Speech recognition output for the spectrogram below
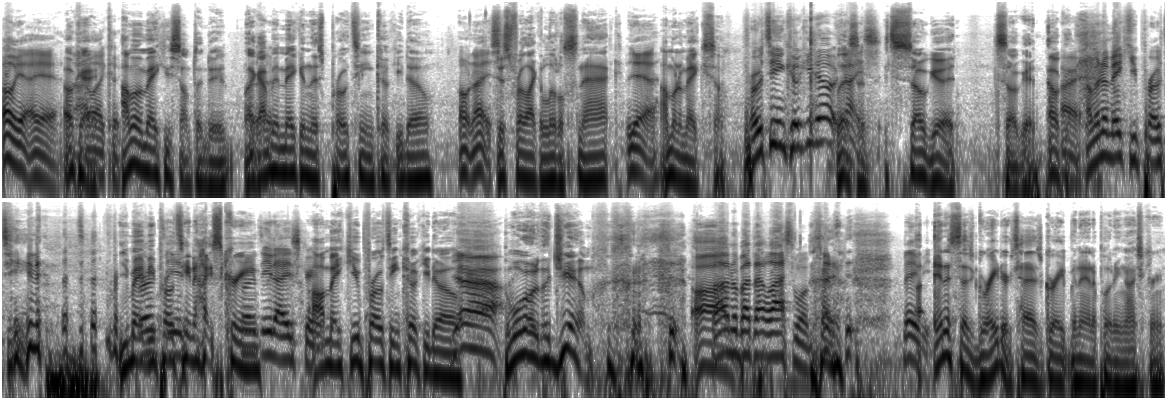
Oh yeah, yeah. yeah. Okay. I like. I'm gonna make you something, dude. Like I've been making this protein cookie dough oh, nice. just for like a little snack. Yeah. I'm gonna make you some. protein cookie dough. Listen, Nice. it's so good. So good. Okay. All right, I'm gonna make you protein. You make me protein ice cream. Protein ice cream. I'll make you protein cookie dough. Yeah. We'll go to the gym. I don't um, know about that last one. but Maybe. Uh, Ennis says Graeter's has great banana pudding ice cream.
